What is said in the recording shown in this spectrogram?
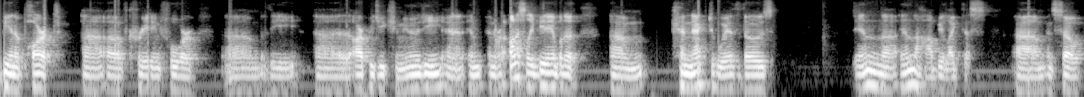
being a part uh, of creating for um, the uh, RPG community and, and, and, honestly being able to um, connect with those in the in the hobby like this. Um, and so,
